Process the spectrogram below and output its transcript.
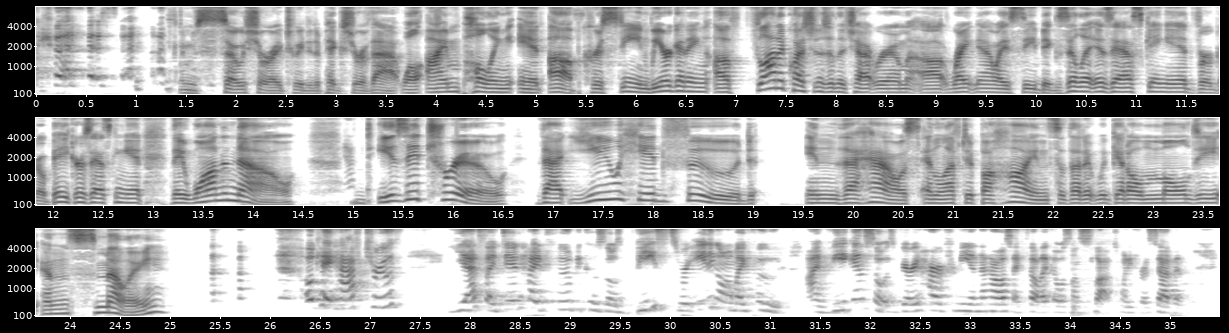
good. I'm so sure I tweeted a picture of that. While I'm pulling it up, Christine, we are getting a lot of questions in the chat room. Uh, right now, I see Bigzilla is asking it, Virgo Baker's asking it. They want to know is it true that you hid food in the house and left it behind so that it would get all moldy and smelly? Okay, half truth. Yes, I did hide food because those beasts were eating all my food. I'm vegan, so it was very hard for me in the house. I felt like I was on slop 24 7.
